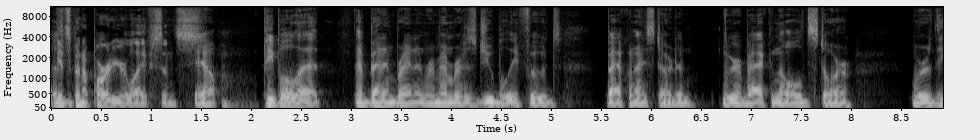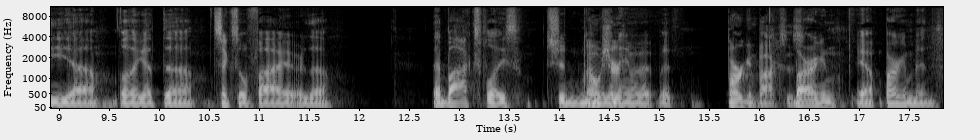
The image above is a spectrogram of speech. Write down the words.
it's been a part of your life since. Yep. People that have been in Brandon remember it as Jubilee Foods back when I started. We were back in the old store where the, uh, well, they got the 605 or the, that box place. Should remember Oh, sure. the name of it, but bargain boxes. bargain. Yeah, bargain bins.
